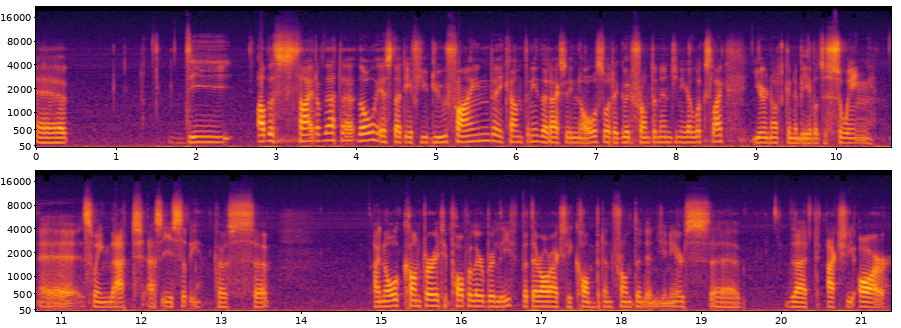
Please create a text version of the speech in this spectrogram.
Uh, the other side of that, uh, though, is that if you do find a company that actually knows what a good front-end engineer looks like, you're not going to be able to swing uh, swing that as easily because uh, I know, contrary to popular belief, but there are actually competent front-end engineers uh, that actually are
